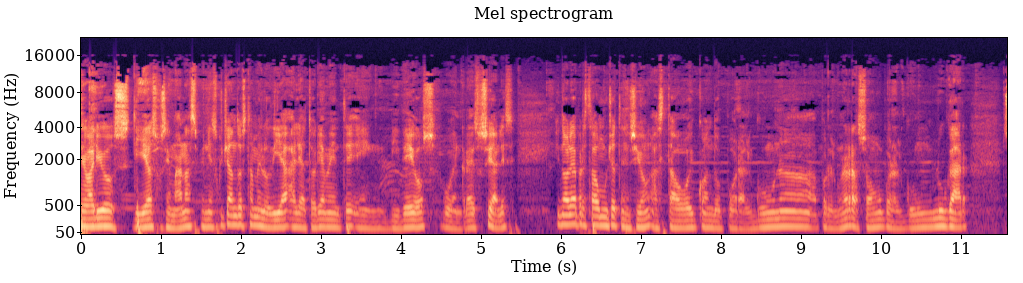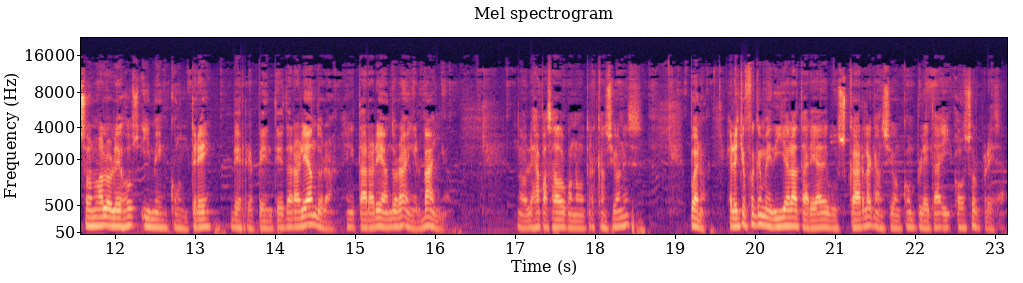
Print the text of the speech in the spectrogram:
Hace varios días o semanas venía escuchando esta melodía aleatoriamente en videos o en redes sociales y no le he prestado mucha atención hasta hoy cuando por alguna, por alguna razón o por algún lugar sonó a lo lejos y me encontré de repente tarareándola, eh, tarareándola en el baño. ¿No les ha pasado con otras canciones? Bueno, el hecho fue que me di a la tarea de buscar la canción completa y, oh sorpresa,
